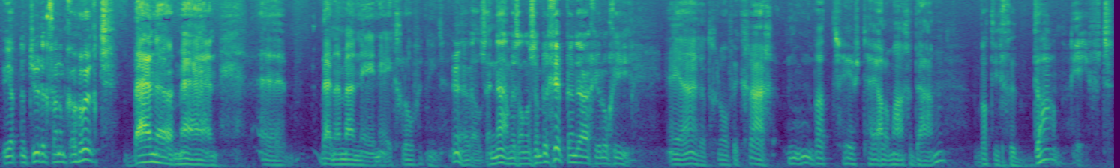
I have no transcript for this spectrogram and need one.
U hebt natuurlijk van hem gehoord. Bannerman. Eh Bannerman, nee, nee, ik geloof het niet. Ja, wel, zijn naam is anders een begrip in de archeologie. Ja, dat geloof ik graag. Hm, Wat heeft hij allemaal gedaan? Wat hij gedaan heeft.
